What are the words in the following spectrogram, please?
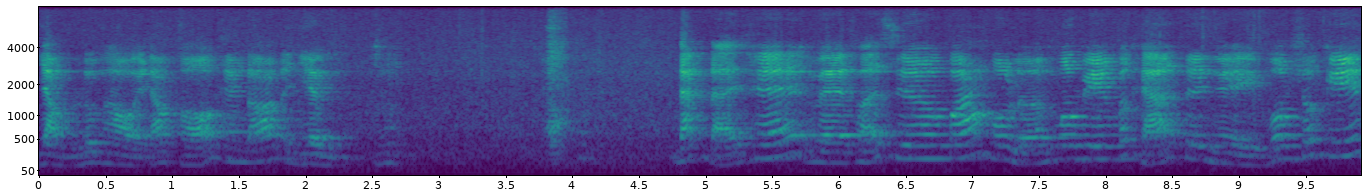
Dòng luân hồi đau khổ ngang đó là dừng. Đắc đại thế về thuở xưa quá vô lượng, vô biên, bất khả tư nghì vô số kiếp.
